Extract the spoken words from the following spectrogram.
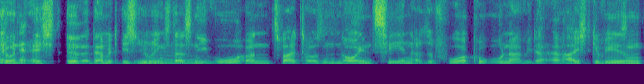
schon echt irre. Damit ist übrigens das mm. Niveau von 2019, also vor Corona, wieder erreicht gewesen.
